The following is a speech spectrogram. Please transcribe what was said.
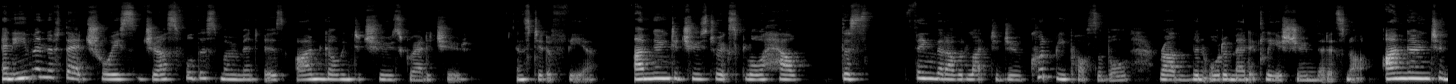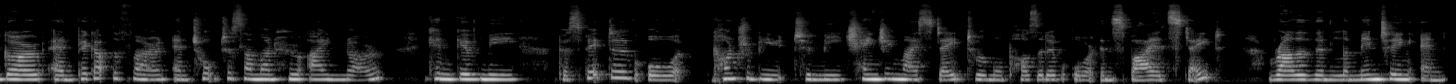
And even if that choice just for this moment is, I'm going to choose gratitude instead of fear, I'm going to choose to explore how this thing that I would like to do could be possible rather than automatically assume that it's not. I'm going to go and pick up the phone and talk to someone who I know can give me perspective or contribute to me changing my state to a more positive or inspired state rather than lamenting and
